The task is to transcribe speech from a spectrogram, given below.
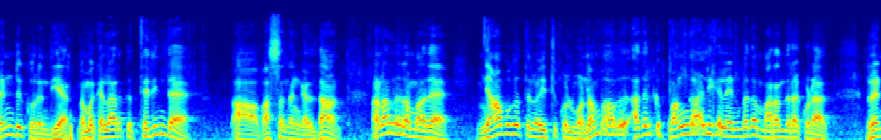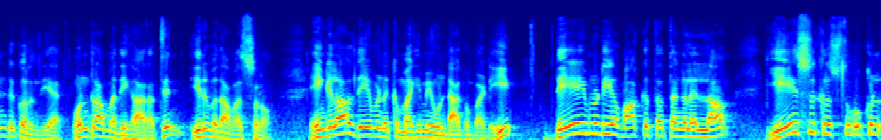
ரெண்டு குருந்தியர். நமக்கு எல்லாருக்கும் தெரிந்த வசனங்கள் தான் ஆனாலும் நம்ம அதை ஞாபகத்தில் வைத்துக்கொள்வோம். நம்ம அதற்கு பங்காளிகள் என்பதை மறந்துடக்கூடாது. ரெண்டு குருந்தியர் ஒன்றாம் அதிகாரத்தின் இருபதாம் வசனம். எங்களால் தேவனுக்கு மகிமை உண்டாகும்படி தேவனுடைய வாக்குத்தத்தங்கள் எல்லாம் இயேசு கிறிஸ்துவுக்குள்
